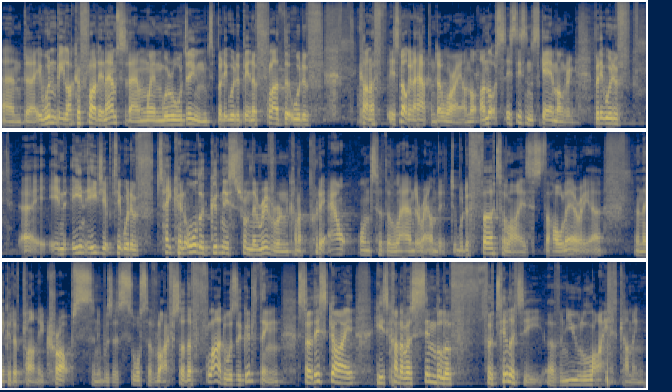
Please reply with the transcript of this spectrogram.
and uh, it wouldn't be like a flood in Amsterdam when we're all doomed, but it would have been a flood that would have kind of, it's not going to happen, don't worry, I'm not, I'm not, this isn't scaremongering, but it would have uh, in, in Egypt, it would have taken all the goodness from the river and kind of put it out onto the land around it. It would have fertilized the whole area, and they could have planted crops, and it was a source of life. So the flood was a good thing. So this guy, he's kind of a symbol of fertility, of new life coming,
